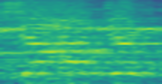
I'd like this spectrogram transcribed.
charge of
